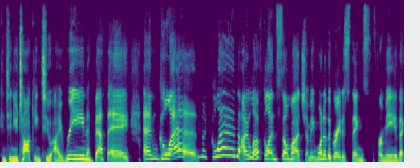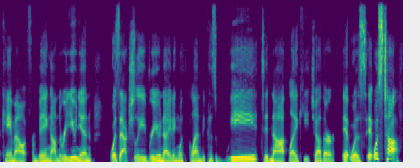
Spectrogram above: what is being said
continue talking to Irene, Beth A, and Glen. Glen, I love Glen so much. I mean, one of the greatest things for me that came out from being on the reunion was actually reuniting with Glen because we did not like each other. It was it was tough.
